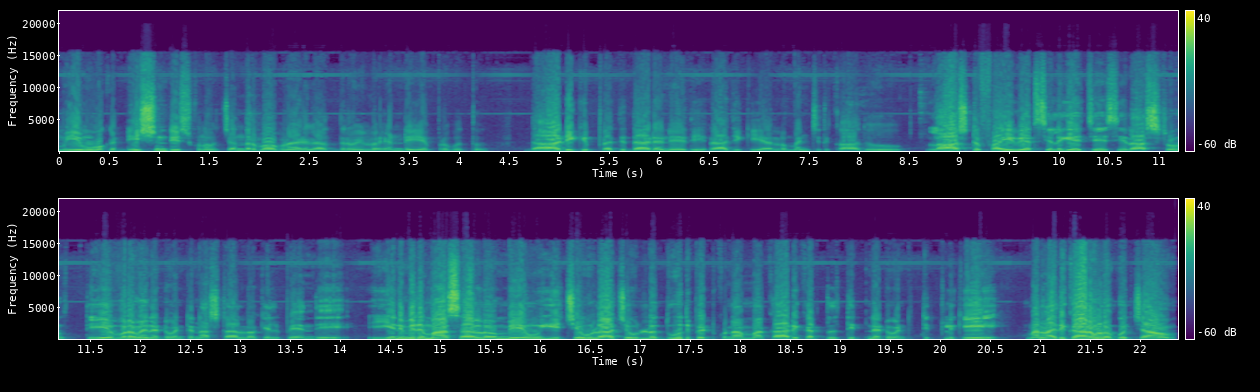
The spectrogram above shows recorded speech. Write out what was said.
మేము ఒక డెసిషన్ తీసుకున్నాం. చంద్రబాబు నాయుడు గారి ఆధ్వర్యంలో ఎన్డీఏ ప్రభుత్వం దాడికి ప్రతి దాడి అనేది రాజకీయాల్లో మంచిది కాదు. లాస్ట్ ఫైవ్ ఇయర్స్ ఇలాగే చేసి రాష్ట్రం తీవ్రమైనటువంటి నష్టాల్లోకి వెళ్ళిపోయింది. ఈ ఎనిమిది మాసాల్లో మేము ఈ చెవులు ఆ చెవుల్లో దూది పెట్టుకున్నాం మా కార్యకర్తలు తిట్టినటువంటి తిట్లకి. మనం అధికారంలోకి వచ్చాం.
